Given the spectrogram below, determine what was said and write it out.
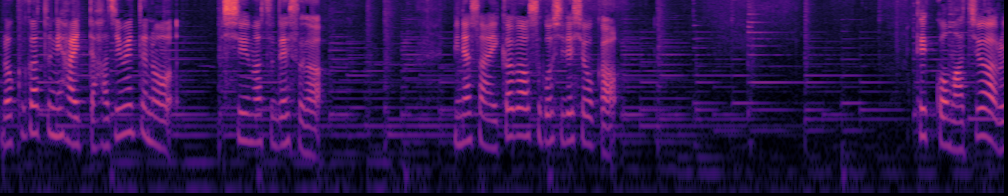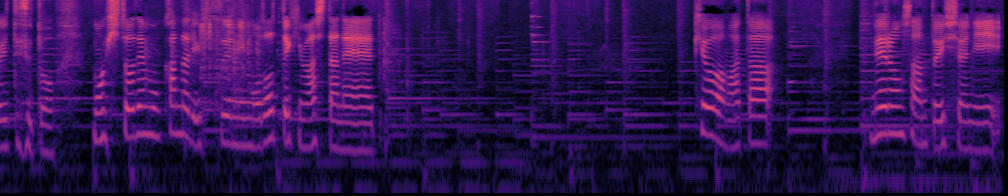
6月に入って初めての週末ですが皆さんいかがお過ごしでしょうか？結構街を歩いてるともう人でもかなり普通に戻ってきましたね。今日はまたメロンさんと一緒に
